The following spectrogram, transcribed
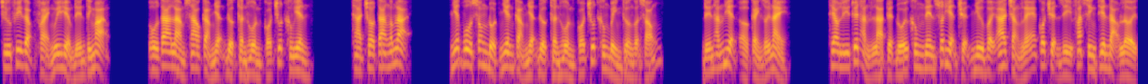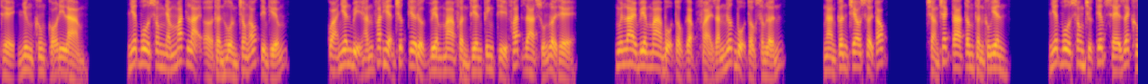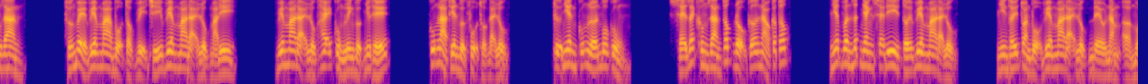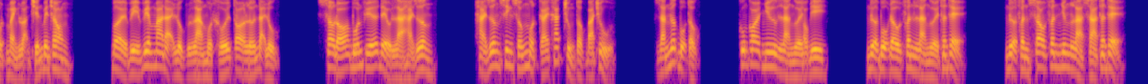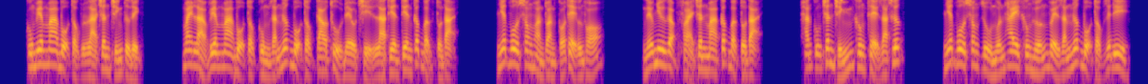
Trừ phi gặp phải nguy hiểm đến tính mạng. Ồ, ta làm sao cảm nhận được thần hồn có chút không yên? Thà cho ta ngẫm lại. Nhất vô song đột nhiên cảm nhận được thần hồn có chút không bình thường gợn sóng. Đến hắn hiện ở cảnh giới này. Theo lý thuyết hẳn là tuyệt đối không nên xuất hiện chuyện như vậy. Ai chẳng lẽ có chuyện gì phát sinh thiên đạo lời thể nhưng không có đi làm? Nhất vô song nhắm mắt lại ở thần hồn trong óc tìm kiếm quả nhiên bị hắn phát hiện trước kia được viêm ma phần thiên kinh thì phát ra xuống lời thề. nguyên lai viêm ma bộ tộc gặp phải rắn nước bộ tộc xâm lấn. Ngàn cân treo sợi tóc. Chẳng trách ta tâm thần không yên. Nhất vô song trực tiếp xé rách không gian. Hướng về viêm ma bộ tộc vị trí viêm ma đại lục mà đi. Viêm ma đại lục hãy cùng linh vực như thế. Cũng là thiên vực phụ thuộc đại lục. Tự nhiên cũng lớn vô cùng. Xé rách không gian tốc độ cỡ nào cấp tốc. Nhất vân rất nhanh sẽ đi tới viêm ma đại lục. Nhìn thấy toàn bộ viêm ma đại lục đều nằm ở một mảnh loạn chiến bên trong. Bởi vì viêm ma đại lục là một khối to lớn đại lục sau đó bốn phía đều là hải dương. Hải dương sinh sống một cái khác chủng tộc bá chủ, rắn nước bộ tộc, cũng coi như là người học đi. Nửa bộ đầu phân là người thân thể, nửa phần sau phân nhưng là xà thân thể. Cùng viêm ma bộ tộc là chân chính tử địch. May là viêm ma bộ tộc cùng rắn nước bộ tộc cao thủ đều chỉ là thiên tiên cấp bậc tồn tại. Nhất vô song hoàn toàn có thể ứng phó. Nếu như gặp phải chân ma cấp bậc tồn tại, hắn cũng chân chính không thể ra sức. Nhất vô song dù muốn hay không hướng về rắn nước bộ tộc giết đi,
